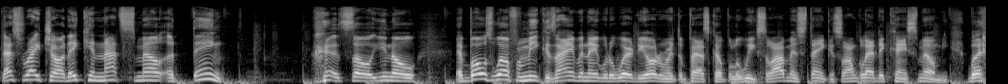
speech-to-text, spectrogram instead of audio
That's right, y'all. They cannot smell a thing. so you know, it bodes well for me because I ain't been able to wear deodorant the past couple of weeks, so I've been stinking. So I'm glad they can't smell me. But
